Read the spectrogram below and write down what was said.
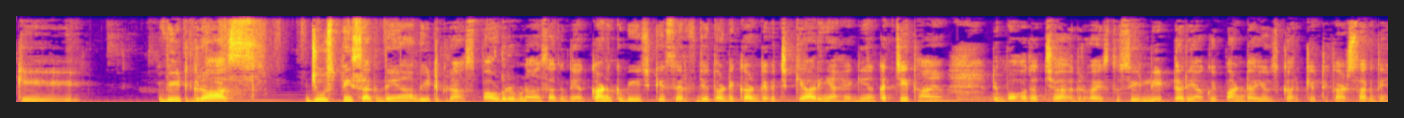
ਕਿ ਵੀਟ ਗ੍ਰਾਸ ਜੂਸ ਪੀ ਸਕਦੇ ਆ ਵੀਟ ਗ੍ਰਾਸ ਪਾਊਡਰ ਬਣਾ ਸਕਦੇ ਆ ਕਣਕ ਬੀਜ ਕੇ ਸਿਰਫ ਜੇ ਤੁਹਾਡੇ ਘਰ ਦੇ ਵਿੱਚ ਕਿਆਰੀਆਂ ਹੈਗੀਆਂ, ਕੱਚੀ ਥਾਂ ਆ, ਤੇ ਬਹੁਤ ਅੱਛਾ ਅਦਰਵਾਈਜ਼ ਤੁਸੀਂ ਲੀਟਰ ਜਾਂ ਕੋਈ ਭਾਂਡਾ ਯੂਜ਼ ਕਰਕੇ ਉੱਥੇ ਕਰ ਸਕਦੇ ਆ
